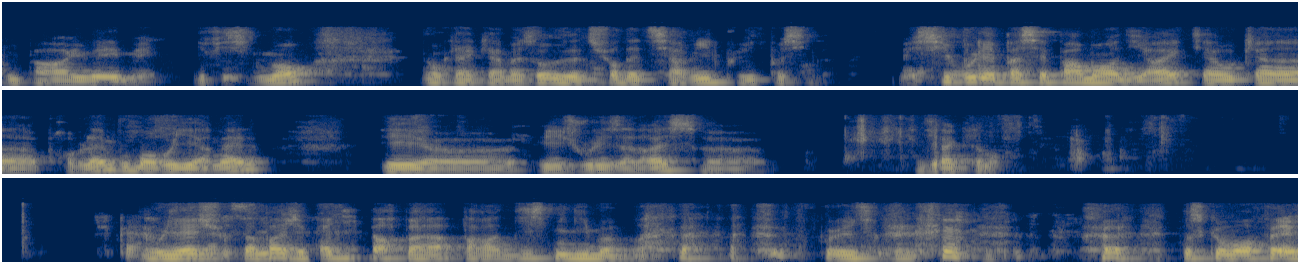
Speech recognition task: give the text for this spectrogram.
pu par arriver, mais difficilement. Donc, avec Amazon, vous êtes sûr d'être servi le plus vite possible. Mais si vous voulez passer par moi en direct, il n'y a aucun problème. Vous m'envoyez un mail euh, et, je vous les adresse euh, directement. Super, vous voyez, je suis sympa, j'ai pas dit par, par, 10 minimum. Parce qu'on m'en fait.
